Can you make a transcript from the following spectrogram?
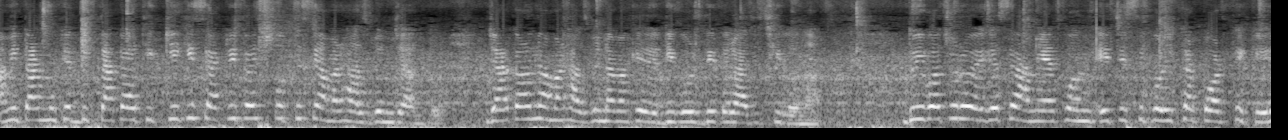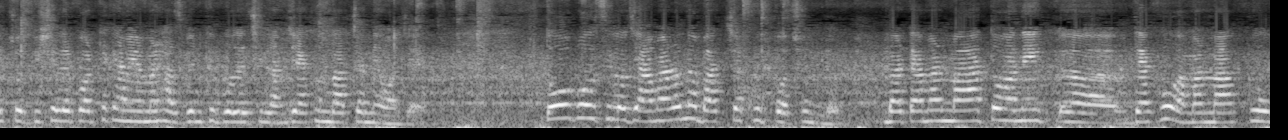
আমি তার মুখের দিক তাকায় ঠিক কী কী স্যাক্রিফাইস করতেছি আমার হাজবেন্ড জানতো, যার কারণে আমার হাজবেন্ড আমাকে ডিভোর্স দিতে রাজি ছিল না। দুই বছর হয়ে গেছে, আমি এখন এইচএসসি পরীক্ষার পর থেকে, চব্বিশ সালের পর থেকে আমি আমার হাজব্যান্ডকে বলেছিলাম যে এখন বাচ্চা নেওয়া যায়। তো বলছিল যে আমারও না বাচ্চা খুব পছন্দ। বাট আমার মা তো অনেক দেখো, আমার মা খুব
